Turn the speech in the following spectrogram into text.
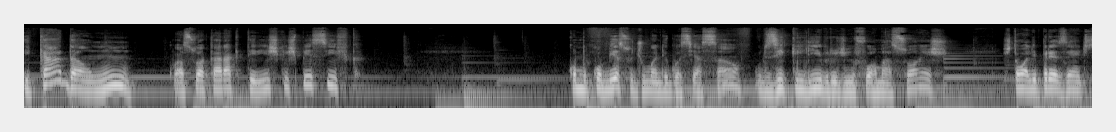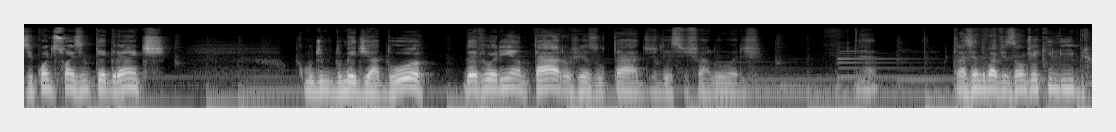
E cada um com a sua característica específica. Como o começo de uma negociação, o desequilíbrio de informações estão ali presentes e condições integrantes, como do mediador, deve orientar os resultados desses valores, né? trazendo uma visão de equilíbrio.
